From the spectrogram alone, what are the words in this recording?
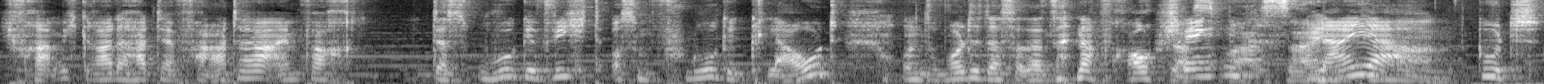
ich frage mich gerade, hat der Vater einfach das Urgewicht aus dem Flur geklaut und wollte das seiner Frau schenken? war sein naja, Plan. gut.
